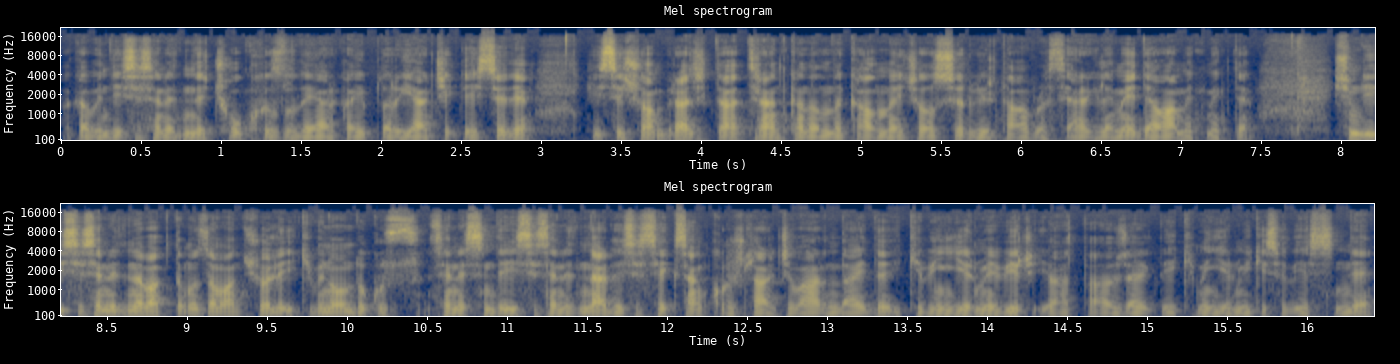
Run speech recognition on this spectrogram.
Akabinde hisse senedinde çok hızlı değer kayıpları gerçekleşse de hisse şu an birazcık daha trend kanalında kalmaya çalışır bir tavrı sergilemeye devam etmekte. Şimdi hisse senedine baktığımız zaman şöyle 2019 senesinde hisse senedi neredeyse 80 kuruşlar civarındaydı. 2021 hatta özellikle 2022 seviyesinde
